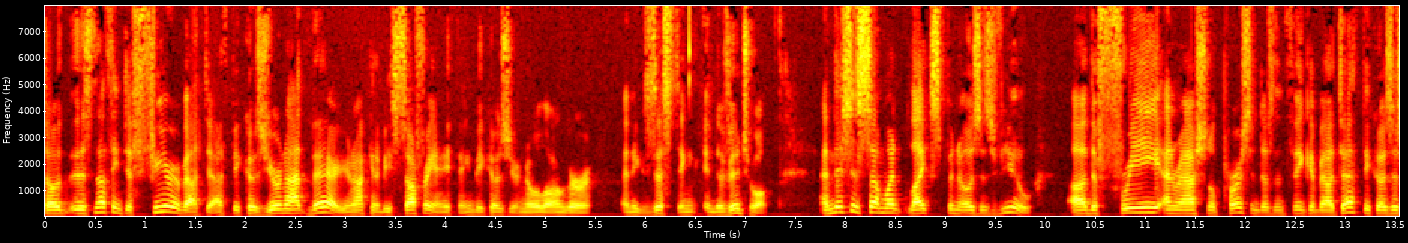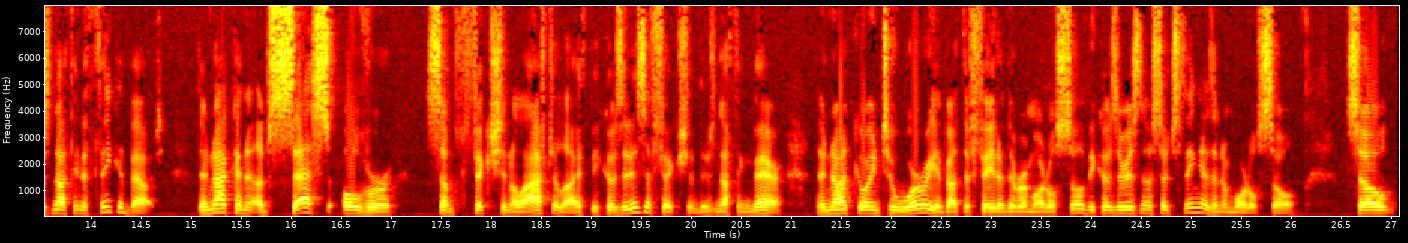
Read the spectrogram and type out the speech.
So there's nothing to fear about death because you're not there. You're not going to be suffering anything because you're no longer an existing individual. And this is somewhat like Spinoza's view uh, the free and rational person doesn't think about death because there's nothing to think about. They're not going to obsess over some fictional afterlife because it is a fiction. There's nothing there. They're not going to worry about the fate of their immortal soul because there is no such thing as an immortal soul. So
